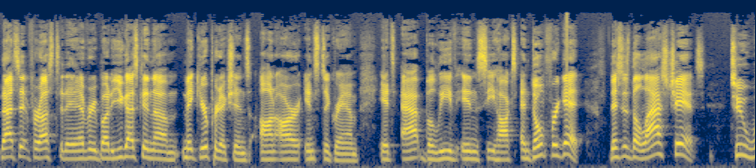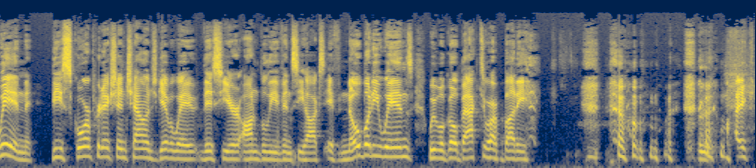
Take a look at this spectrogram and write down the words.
That's it for us today, everybody. You guys can um, make your predictions on our Instagram. It's at Bleav in Seahawks. And don't forget, this is the last chance to win the score prediction challenge giveaway this year on Bleav in Seahawks. If nobody wins, we will go back to our buddy Mike.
